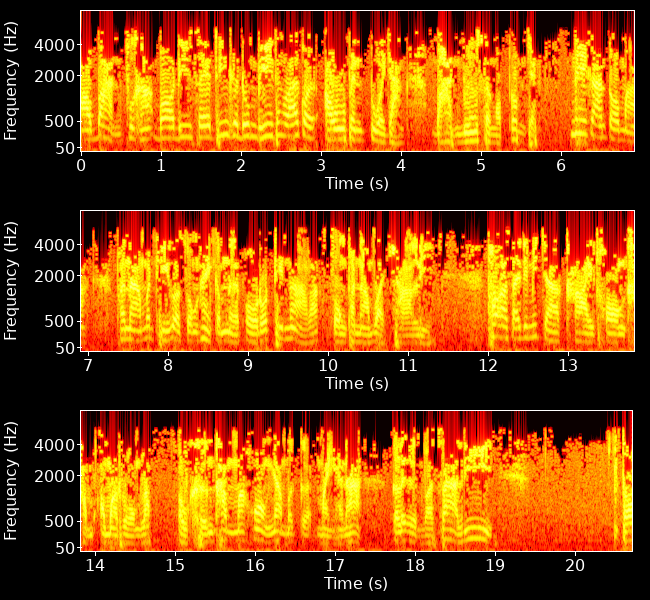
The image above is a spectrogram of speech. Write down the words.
าวบ้านฟุกะบอดีเศรษฐีกระดุมพีทั้งหลายก็เอาเป็นตัวอย่าง บ้านเมืองสงบร่มเย็นนี่การต่อมาพระนางมัทีก็ทรงให้กำเนิดโอรสที่น่ารักทรงพระนามว่าชาลีเพราะอาศัยดิมิจาคายทองคำเอามารองรับ เอาเขิงคำมาห้องย่ำมาเกิดใหม่ฮะนะก็เลยเอ่นว่าซาลี ต่อ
